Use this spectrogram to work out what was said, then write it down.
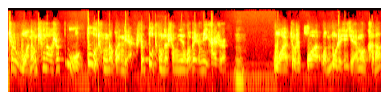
就是我能听到的是不不同的观点，是不同的声音。我为什么一开始，嗯，我就是说，我们录这期节目，可能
